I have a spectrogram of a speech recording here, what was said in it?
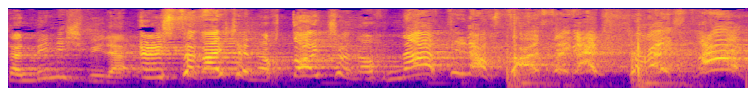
Dann bin ich weder Österreicher noch Deutscher noch Nazi noch sonstiger Scheißdreck!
